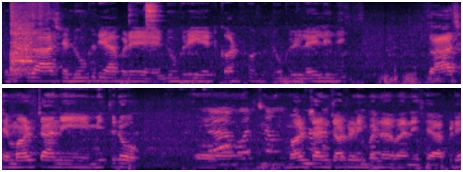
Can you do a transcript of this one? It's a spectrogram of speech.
તો મિત્રો આ છે ડુંગળી. આપણે ડુંગળી એડ કરશું તો ડુંગળી લઈ લીધી. તો આ છે મરચાંની મિત્રો મરચાંની ચટણી બનાવવાની છે આપણે.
